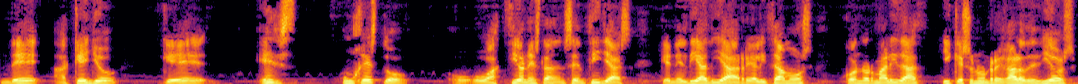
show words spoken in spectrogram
de aquello que es un gesto o, acciones tan sencillas que en el día a día realizamos con normalidad y que son un regalo de Dios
